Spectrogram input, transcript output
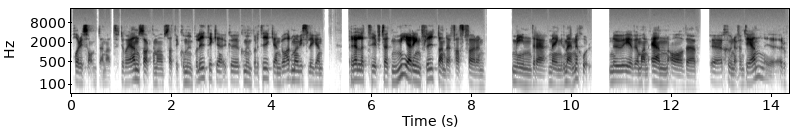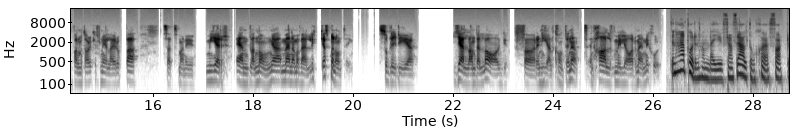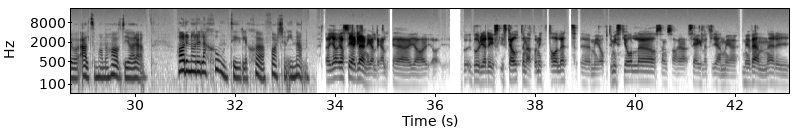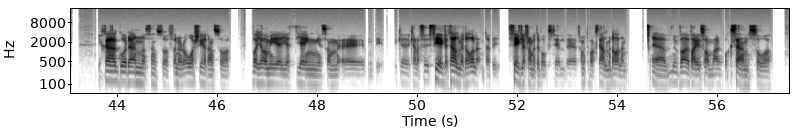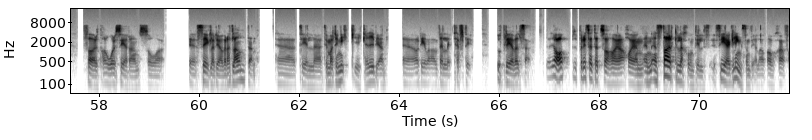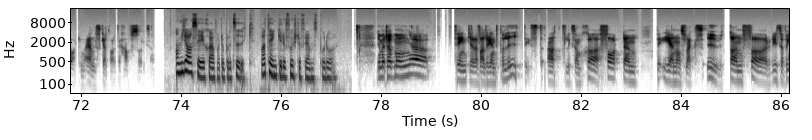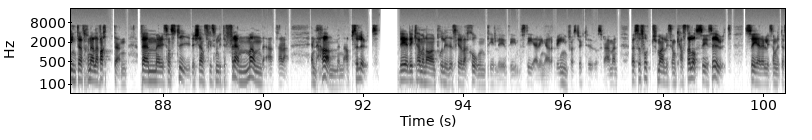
horisonten. Att det var en sak när man satt i kommunpolitiken, kommunpolitiken, då hade man visserligen relativt sett mer inflytande fast för en mindre mängd människor. Nu är man en av eh, 751 eh, Europaparlamentariker från hela Europa så att man är ju mer en bland många. Men när man väl lyckas med någonting så blir det gällande lag för en hel kontinent, en halv miljard människor. Den här podden handlar ju framförallt om sjöfart och allt som har med havet att göra. Har du någon relation till sjöfart sedan innan? Jag, jag seglar en hel del. Eh, jag, jag började i, i scouterna på 90-talet eh, med optimistjolle och sen så har jag seglat igen med, med vänner i, i skärgården och sen så för några år sedan så var jag med i ett gäng som eh, kallas Segla till Almedalen där vi seglar fram och tillbaks till, eh, fram och tillbaks till Almedalen eh, var, varje sommar och sen så för ett par år sedan så eh, seglade jag över Atlanten till, till Martinique i Karibien och det var en väldigt häftig upplevelse. Ja, på det sättet så har jag, har jag en, en, en stark relation till segling som del av, av sjöfarten och älskar att vara till havs. Liksom. Om jag säger sjöfart och politik, vad tänker du först och främst på då? Ja, men jag tror att många tänker i alla fall rent politiskt att liksom sjöfarten det är någon slags utanför, det är så för internationella vatten. Vem är det som styr? Det känns liksom lite främmande att här, en hamn, absolut. Det, det kan man ha en politisk relation till till investeringar och infrastruktur och sådär. Men, men så fort man liksom kastar loss och ger sig ut så är det liksom lite,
